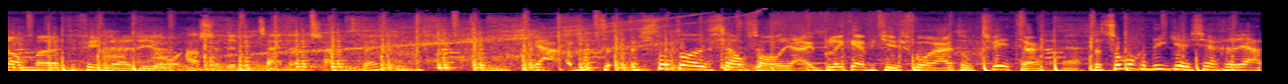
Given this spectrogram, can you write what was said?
Amsterdam eh, te vinden, die jongen. Als ze er niet zijn, dan ik het. Ja, er stond al zelfs al, ja, ik blik eventjes vooruit op Twitter, dat sommige DJ's zeggen, ja,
